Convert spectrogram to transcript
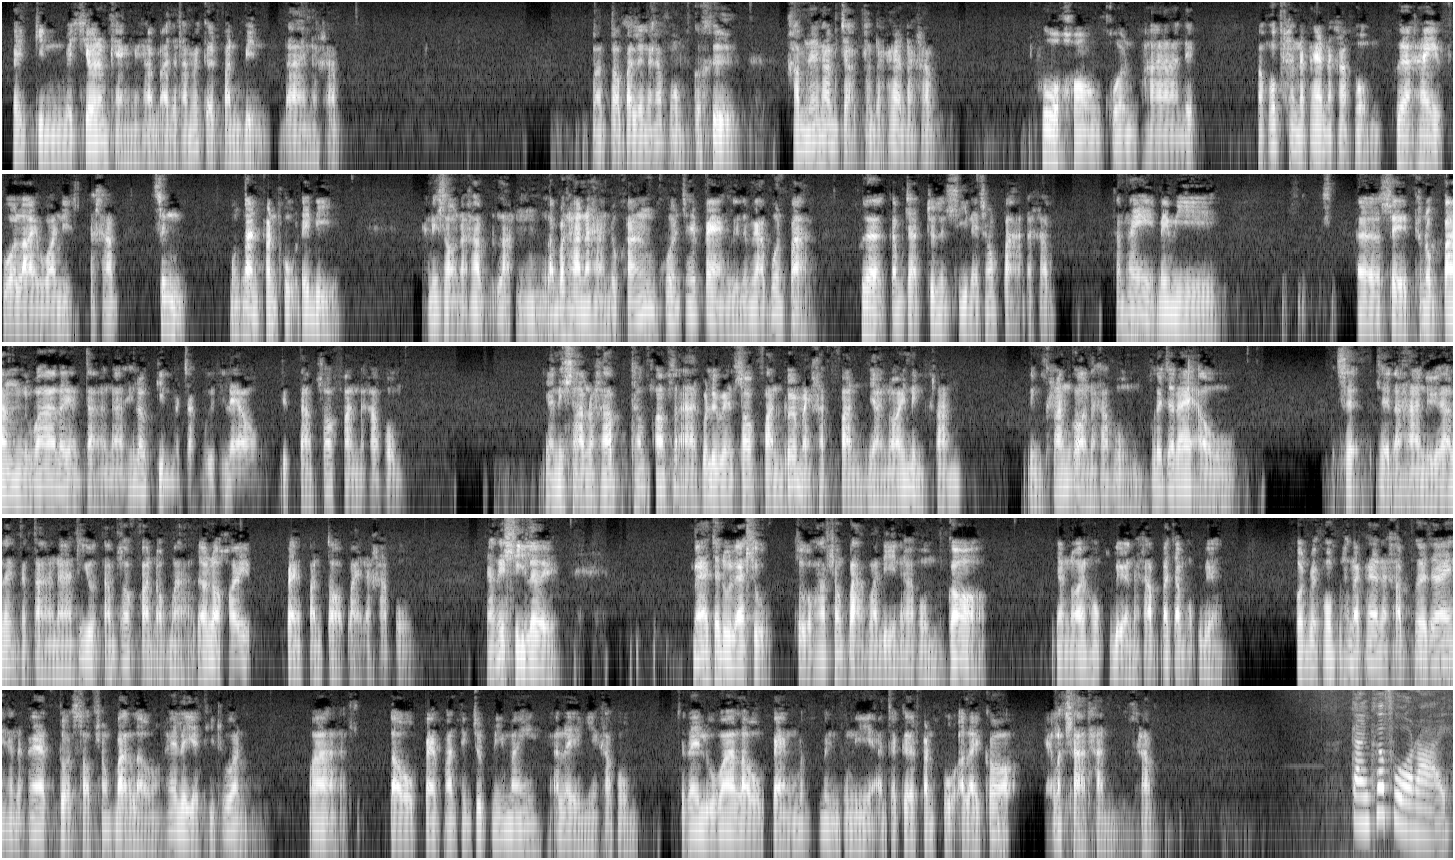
ไปกินไปเคี้ยวน้ำแข็งนะครับ อาจจะทำให้เกิดฟันบิ่นได้นะครับมาต่อไปเลยนะครับ ผมก็คือคำแนะนำจากทันตแพทย์นะครับ ผู้ปกครองควรพาเด็กมาพบทันตแพทย์นะครับ ผมเพื่อให้ฟลูออไรด์วานิชนะครับ ซึ่งป้องกันฟันผุได้ดีอย่างที่สองนะครับ หลังรับประทานอาหารทุกครั้งควรใช้แปรงหรือน้ำยาบ้วนปาก เพื่อกำจัดจุลินทรีย์ในช่องปากนะครับทำให้ไม่มีเเศษขนมปังหรือว่าอะไรต่างๆนานาที่เรากินมาจากมื้อที่แล้วติดตามซอกฟันนะครับ ผม อย่างที่สามนะครับทำความสะอาดบริเวณซอกฟันด้วยไหมขัดฟันอย่างน้อยหนึ่งครั้ง หนึ่งครั้งก่อนนะครับผมเพื่อจะได้เอาเศษอาหารหรืออะไรต่างๆนานาที่อยู่ตามซอกฟันออกมา แล้วเราค่อยแปรงฟันต่อไปนะครับผม อย่างที่สี่เลย แม้จะดูแลสุขสุขภาพช่องปากมาดีนะครับ ผมก็อย่างน้อยหกเดือนนะครับ ประจำหกเดือนควรไปพบทันตแพทย์นะครับ เพื่อจะให้ทันตแพทย์ตรวจสอบช่องปากเราให้ละเอียดถี่ถ้วน ว่าเราแปรงฟันถึงจุดนี้ไหมอะไรอย่างเงี้ยครับ ผมจะได้รู้ว่าเราแปรงไม่ถึงตรงนี้ อาจจะเกิดฟันผุอะไรก็ ยังรักษาทันครับ การเคลือบฟลูออไรด์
